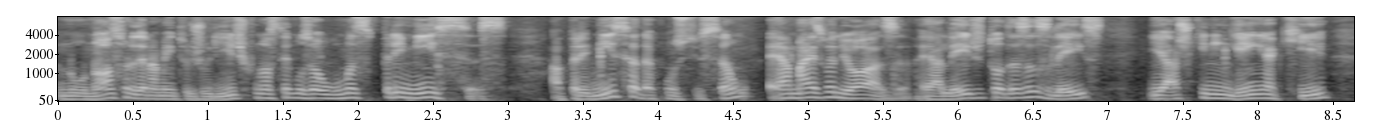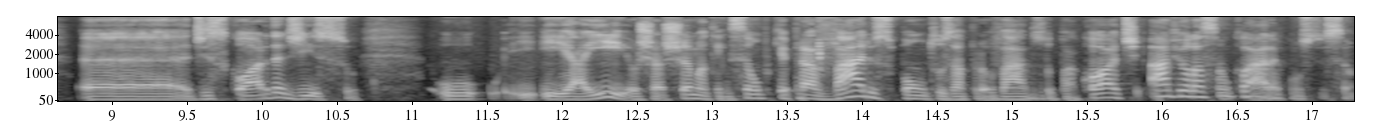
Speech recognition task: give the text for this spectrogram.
no nosso ordenamento jurídico, nós temos algumas premissas. A premissa da Constituição é a mais valiosa, é a lei de todas as leis, e acho que ninguém aqui é, discorda disso. O, e, e, aí eu já chamo a atenção porque para vários pontos aprovados do pacote há violação clara à Constituição.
